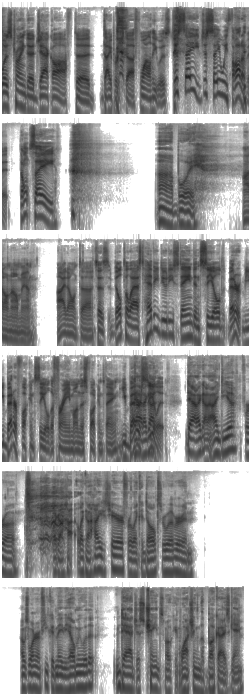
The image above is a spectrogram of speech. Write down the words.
was trying to jack off to diaper stuff while he was. Just say just say we thought of it. Don't say Oh, boy. I don't know, man. I don't. Uh, it says built to last, heavy duty, stained and sealed. Better you better fucking seal the frame on this fucking thing. You better Dad, I got- seal it. Dad, I got an idea for a like a high, like a high chair for like adults or whatever, and I was wondering if you could maybe help me with it. Dad just chain smoking, watching the Buckeyes game,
